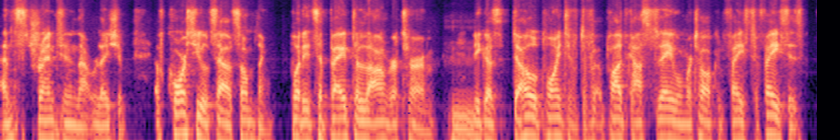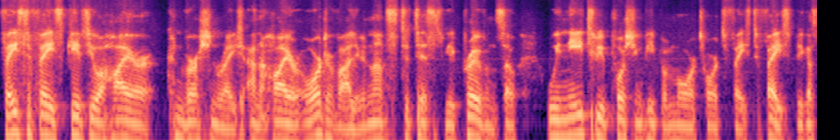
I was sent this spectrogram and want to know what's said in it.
and strengthening that relationship. Of course, you'll sell something, but it's about the longer term. Hmm. Because the whole point of the podcast today when we're talking face to face is face to face gives you a higher conversion rate and a higher order value and that's statistically proven. So we need to be pushing people more towards face to face because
